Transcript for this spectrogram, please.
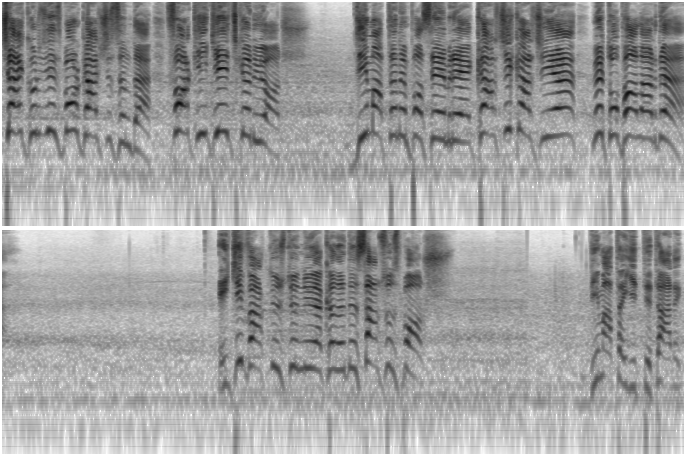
Çaykur Rizespor karşısında farkı ikiye çıkarıyor. Dimata'nın pası Emre karşı karşıya ve top ağlarda. İki farklı üstünlüğü yakaladı Samsun Spor. Dimata gitti Tarık.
